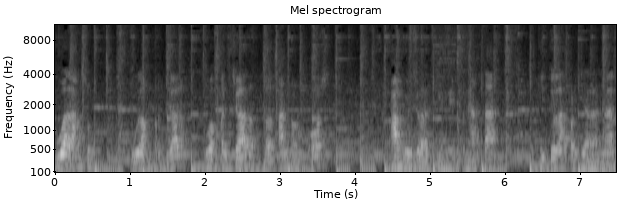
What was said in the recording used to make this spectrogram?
gue langsung pulang kerja gue kejar ke kantor pos ambil surat ini. Ternyata itulah perjalanan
